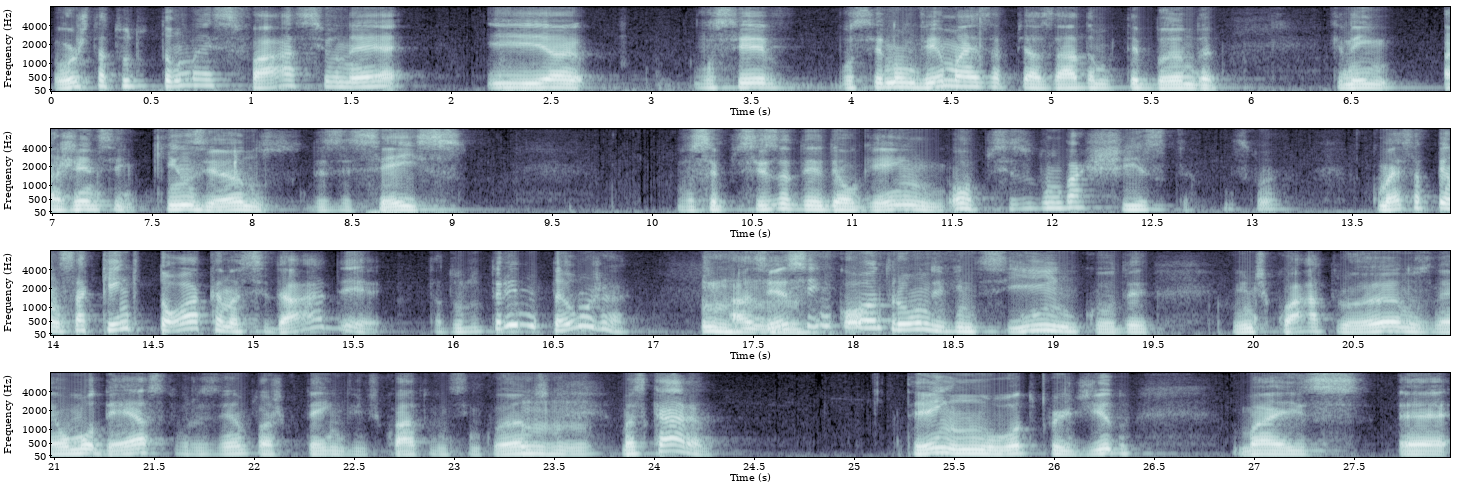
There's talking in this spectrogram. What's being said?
Hoje tá tudo tão mais fácil, né? E ah, você, você não vê mais a piazada ter banda, que nem a gente, assim, 15 anos, 16. Você precisa de, de alguém, oh, preciso de um baixista. Começa a pensar quem que toca na cidade, tá tudo trintão já. Uhum. Às vezes você encontra um de 25, de 24 anos, né? O Modesto, por exemplo, acho que tem 24, 25 anos. Uhum. Mas, cara, tem um ou outro perdido, mas é,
